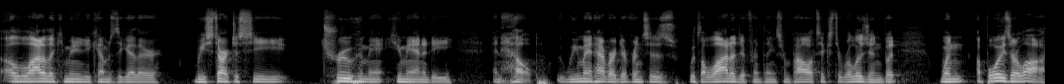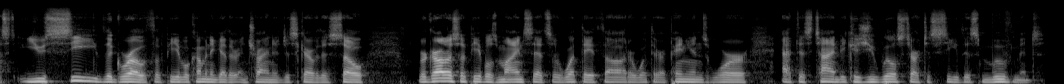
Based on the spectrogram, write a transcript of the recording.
a lot of the community comes together. We start to see true huma- humanity and help. We might have our differences with a lot of different things from politics to religion, but when boys are lost, you see the growth of people coming together and trying to discover this. So regardless of people's mindsets or what they thought or what their opinions were at this time, because you will start to see this movement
